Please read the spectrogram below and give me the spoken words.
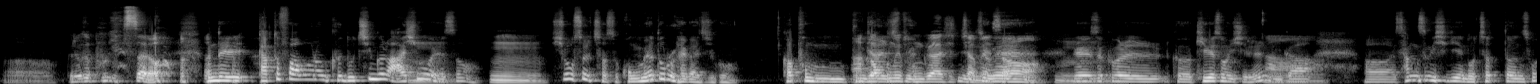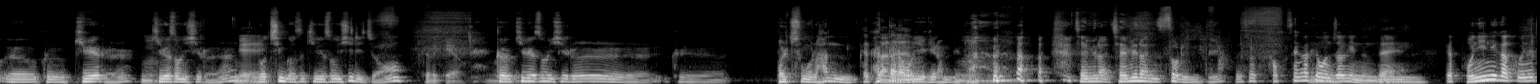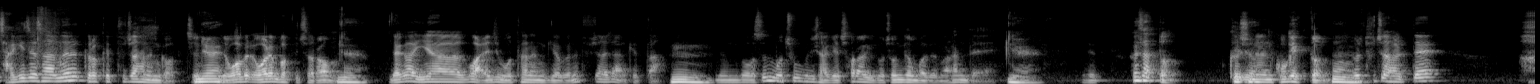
어, 그래서 포기했어요. 근데 닥터 파버는 그 놓친 걸 아쉬워해서 음. 숏을 쳐서 공매도를 해가지고 거품 아, 붕괴할 거품이 붕괴한 시점에서 음. 그래서 그걸 그 기회 손실, 그러니까 아, 어, 상승 시기에 놓쳤던 소- 어, 그 기회를 음. 기회 손실을 예. 놓친 것은 기회 손실이죠. 그러게요. 음. 그 기회 손실을 그 벌충을 한 했다는- 했다라고 얘기를 합니다. 음. 재미난 재미난 스토리인데. 그래서 생각해 본 적이 있는데 음, 그러니까 본인이 갖고 있는 자기 재산을 그렇게 투자하는 것, 즉 네. 이제 워렌 버핏처럼 네. 내가 이해하고 알지 못하는 기업에는 투자하지 않겠다. 음, 이런 것은 뭐 충분히 자기의 철학이고 존경받을 만한데 예. 회사 돈, 그렇죠. 그는 고객 돈을 음. 투자할 때 하,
